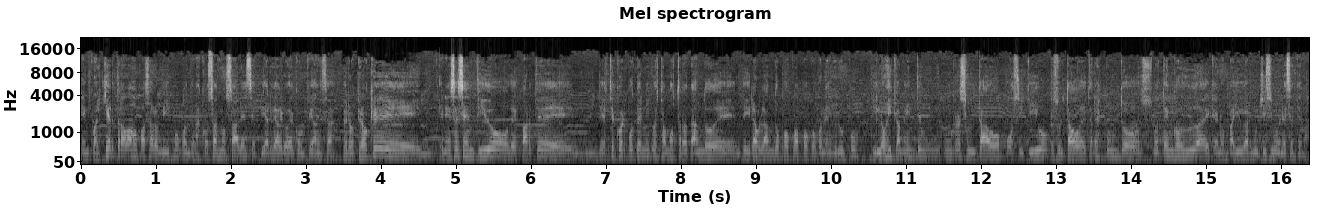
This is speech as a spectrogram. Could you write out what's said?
en cualquier trabajo pasa lo mismo, cuando las cosas no salen se pierde algo de confianza, pero creo que en ese sentido de parte de, de este cuerpo técnico estamos tratando de, de, ir hablando poco a poco con el grupo y lógicamente un, un resultado positivo, resultado de tres puntos, no tengo duda de que nos va a ayudar muchísimo en ese tema.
